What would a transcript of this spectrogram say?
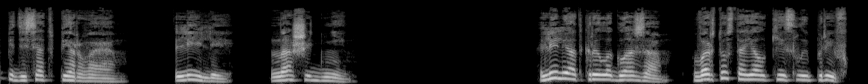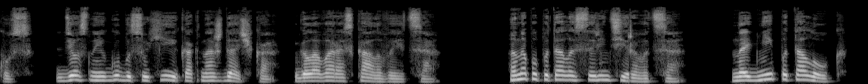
51. Лили. Наши дни. Лили открыла глаза. Во рту стоял кислый привкус. Десны и губы сухие, как наждачка. Голова раскалывается. Она попыталась сориентироваться. Над ней потолок.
